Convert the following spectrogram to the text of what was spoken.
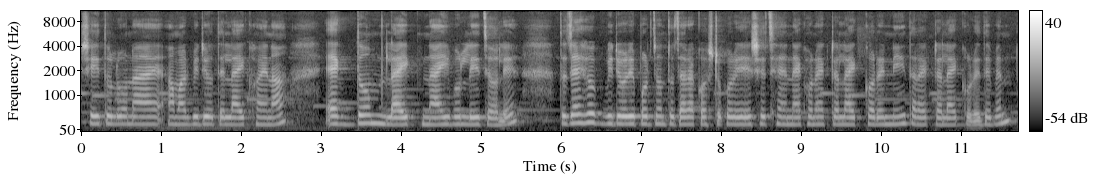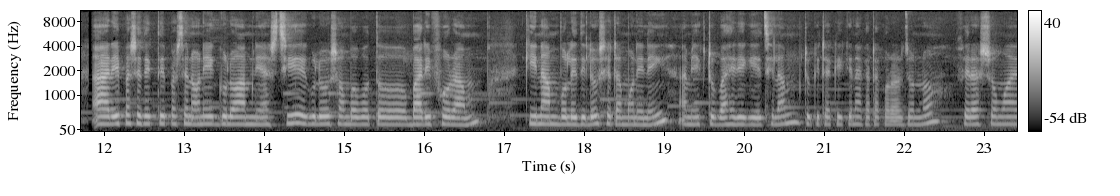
সেই তুলনায় আমার ভিডিওতে লাইক হয় না। একদম লাইক নাই বললেই চলে। তো যাই হোক, ভিডিওর এ পর্যন্ত যারা কষ্ট করে এসেছেন এখনও একটা লাইক করেননি, তারা একটা লাইক করে দেবেন। আর এই পাশে দেখতে পাচ্ছেন অনেকগুলো আম নিয়ে আসছি। এগুলো সম্ভবত বাড়ি ফোর আম। কী নাম বলে দিল সেটা মনে নেই। আমি একটু বাইরে গিয়েছিলাম টুকিটাকি কেনাকাটা করার জন্য। ফেরার সময়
